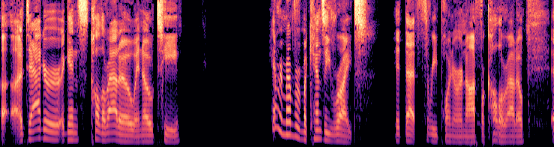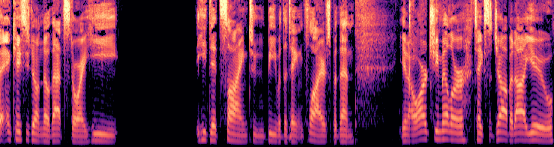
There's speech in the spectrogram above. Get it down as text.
a dagger against Colorado in OT. Can't remember if McKinley Wright hit that three pointer or not for Colorado. In case you don't know that story, he he did sign to be with the Dayton Flyers, but then you know Archie Miller takes a job at IU,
